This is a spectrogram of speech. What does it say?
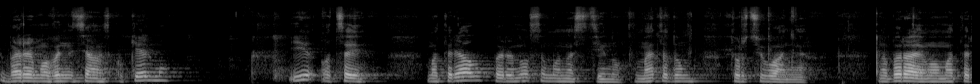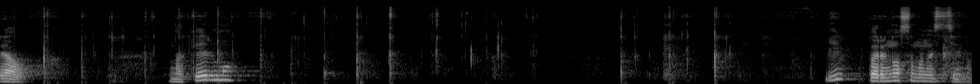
беремо венеціанську кельму і оцей матеріал переносимо на стіну методом торцювання. Набираємо матеріал на кельму. І переносимо на стіну.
